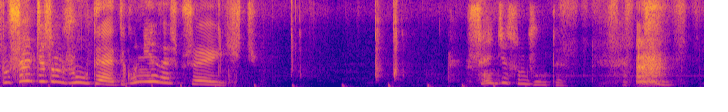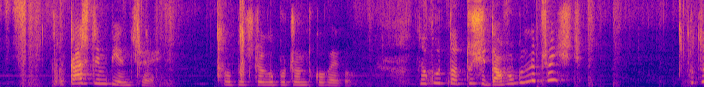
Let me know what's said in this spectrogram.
Tu wszędzie są żółte, tylko nie da się przejść. Wszędzie są żółte. Na każdym piętrze. Oprócz tego początkowego. No tu się da w ogóle przejść? Po co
